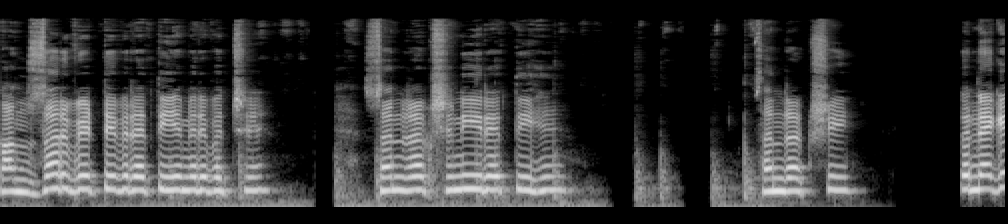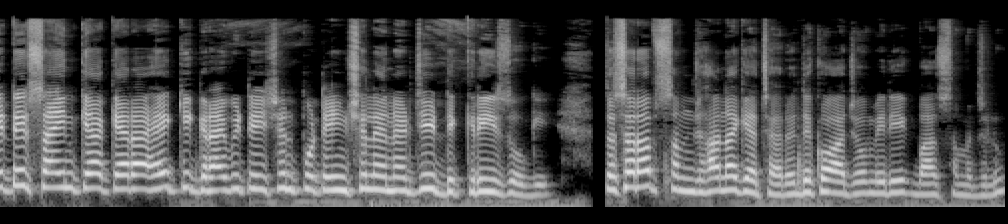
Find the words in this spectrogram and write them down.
कंजर्वेटिव रहती है मेरे बच्चे। संरक्षणी रहती है। संरक्षी। तो नेगेटिव साइन क्या कह रहा है कि ग्रेविटेशन पोटेंशियल एनर्जी डिक्रीज होगी। तो सर आप समझाना क्या चाह रहे हो? देखो, आ जाओ, मेरी एक बात समझ लो।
